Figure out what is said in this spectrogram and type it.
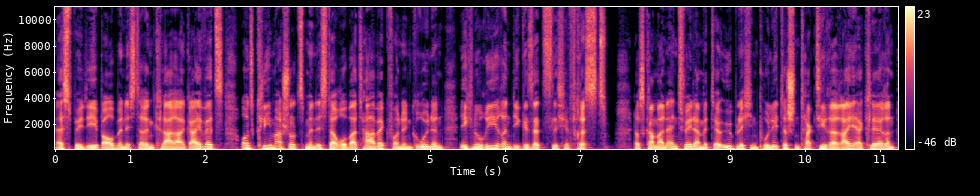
SPD-Bauministerin Clara Geiwitz und Klimaschutzminister Robert Habeck von den Grünen ignorieren die gesetzliche Frist. Das kann man entweder mit der üblichen politischen Taktiererei erklären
